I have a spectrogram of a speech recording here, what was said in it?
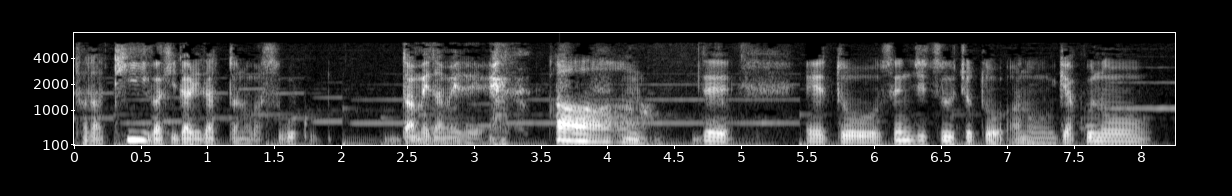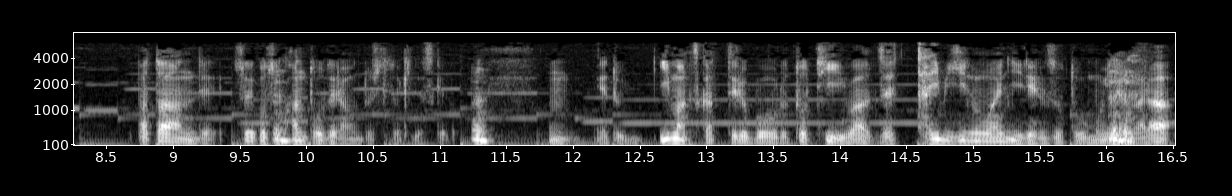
ただ T が左だったのがすごくダメダメで。ああ、で、えっ、と、先日ちょっとあの逆のパターンで、それこそ関東でラウンドした時ですけど、うん。うん。えっ、と、今使ってるボールと T は絶対右の前に入れるぞと思いながら、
